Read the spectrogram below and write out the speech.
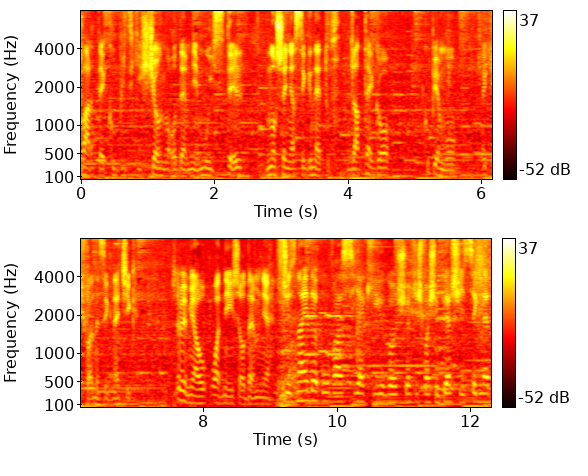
Bartek Kubicki ściągnął ode mnie mój styl noszenia sygnetów, dlatego kupię mu jakiś ładny sygnecik, żeby miał ładniejszy ode mnie. Czy znajdę u was jakiegoś, jakiś właśnie pierwszy sygnet?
